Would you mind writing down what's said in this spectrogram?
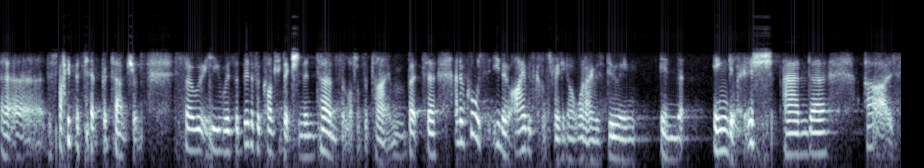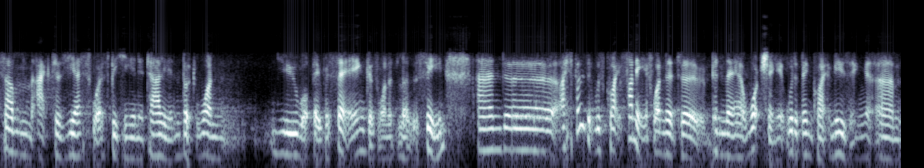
uh, despite the temper tantrums. So he was a bit of a contradiction in terms a lot of the time. But uh, and of course, you know, I was concentrating on what I was doing in English, and uh, uh, some actors, yes, were speaking in Italian, but one knew what they were saying because one had learned the scene. And uh, I suppose it was quite funny if one had uh, been there watching. It would have been quite amusing. Um,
